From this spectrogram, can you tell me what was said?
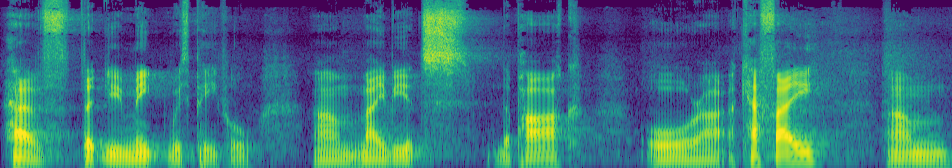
have that you meet with people. Um, maybe it's the park or uh, a cafe. Um,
